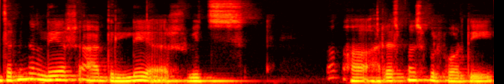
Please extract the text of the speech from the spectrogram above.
Germinal layers are the layers which uh, are responsible for the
